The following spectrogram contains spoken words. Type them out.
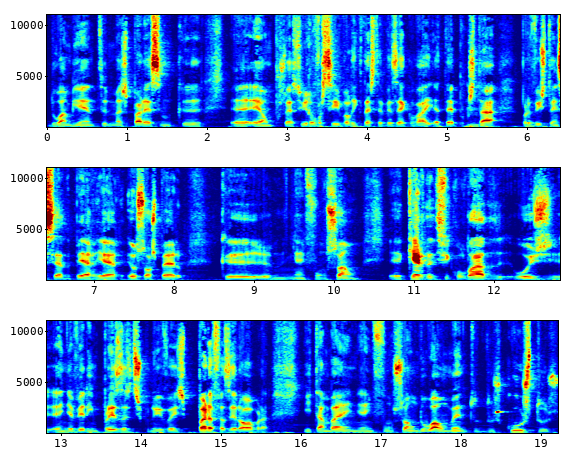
do ambiente, mas parece-me que eh, é um processo irreversível e que desta vez é que vai, até porque está previsto em sede de PRR. Eu só espero que, em função eh, quer da dificuldade hoje em haver empresas disponíveis para fazer obra e também em função do aumento dos custos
